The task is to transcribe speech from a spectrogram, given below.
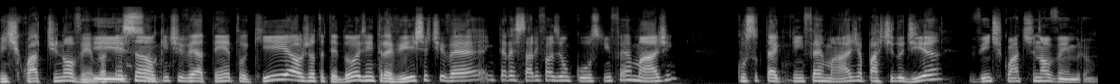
24 de novembro. Isso. Atenção, quem estiver atento aqui ao JT2, entrevista, estiver interessado em fazer um curso de enfermagem, curso técnico em enfermagem, a partir do dia 24 de novembro.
